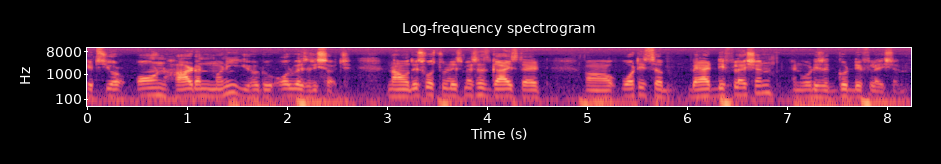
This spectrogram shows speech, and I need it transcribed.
it's your own hard-earned money. You have to always research. Now this was today's message guys that uh, what is a bad deflation and what is a good deflation.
